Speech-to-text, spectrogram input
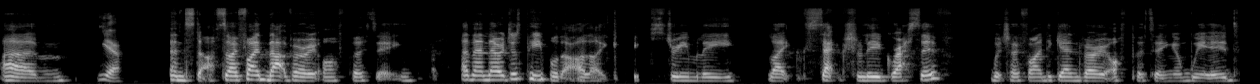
um yeah and stuff so i find that very off-putting and then there are just people that are like extremely like sexually aggressive which i find again very off-putting and weird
